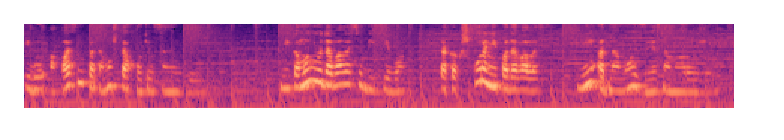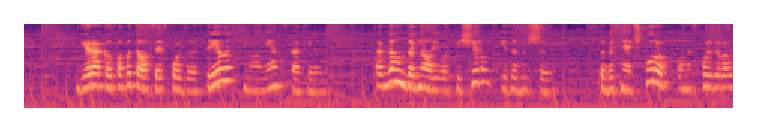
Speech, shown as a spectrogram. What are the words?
и был опасен, потому что охотился на людей. Никому не удавалось убить его, так как шкура не подавалась ни одному известному оружию. Геракл попытался использовать стрелы, но они отскакивали. Тогда он загнал его в пещеру и задушил. Чтобы снять шкуру, он использовал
